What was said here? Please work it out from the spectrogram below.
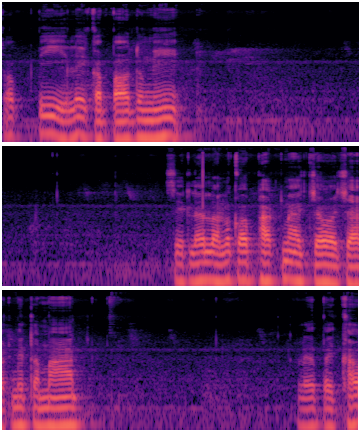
copy เลขกระเป๋าตรงนี้ เสร็จแล้วเราแล้วก็พักหน้าจอจาก MetaMask แล้วไปเข้า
